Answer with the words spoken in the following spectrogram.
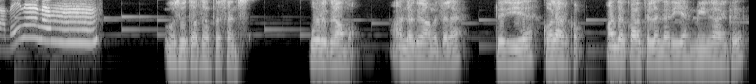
கதை நேரம். ஒசு தாத்தா பிரசன்ஸ் ஒரு கிராமம். அந்த கிராமத்தில் பெரிய குளம் இருக்கும். அந்த குளத்துல நிறைய மீன்லாம் இருக்கு.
